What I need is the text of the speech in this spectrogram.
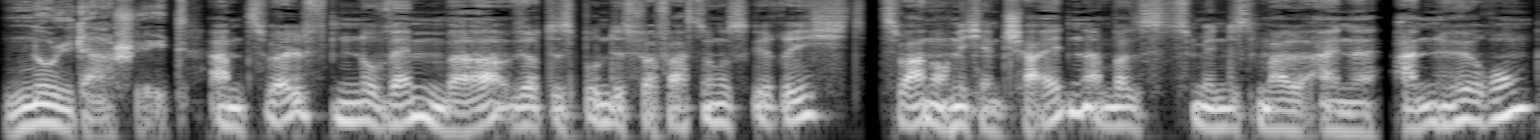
Null dasteht. Am 12. November wird das Bundesverfassungsgericht zwar noch nicht entscheiden, aber es ist zumindest mal eine Anhörung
